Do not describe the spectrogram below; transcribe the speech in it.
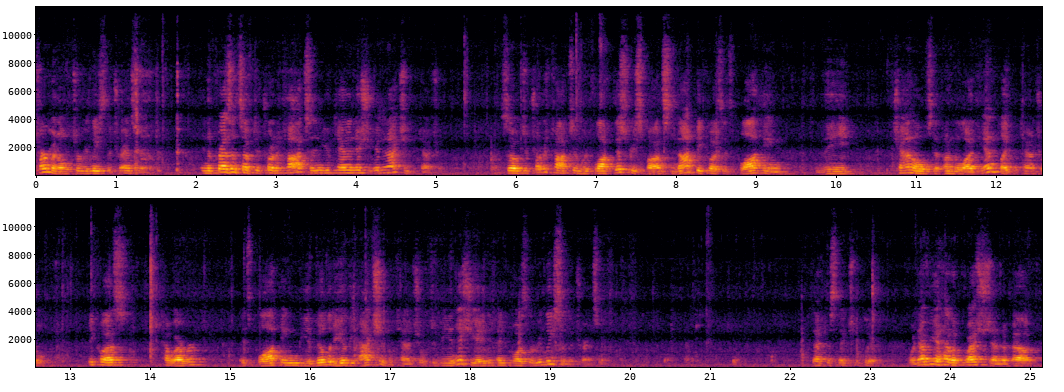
terminal to release the transmitter. In the presence of tetrodotoxin, you can't initiate an action potential. So tetrodotoxin would block this response, not because it's blocking the channels that underlie the end plate potential, because, however, it's blocking the ability of the action potential to be initiated and cause the release of the transmitter. That distinction clear? Whenever you have a question about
